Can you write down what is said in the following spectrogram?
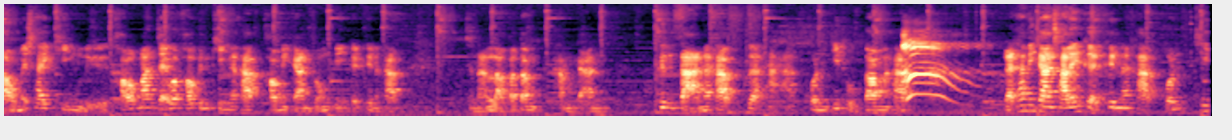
เราไม่ใช่คิงหรือเขามั่นใจว่าเขาเป็นคิงนะครับเขามีการท้วงติงเกิดขึ้นนะครับ ฉะนั้นเราก็ต้องทำการขึ้นศาลนะครับ เพื่อหาคนที่ถูกต้องนะครับ และถ้ามีการชาเลนจ์เกิดขึ้นนะครับ คนที่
